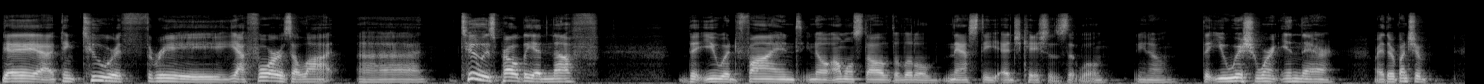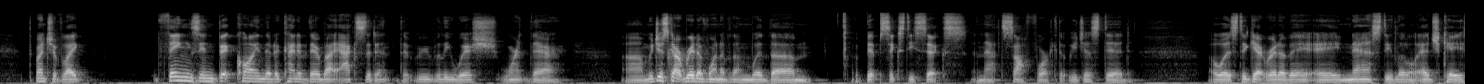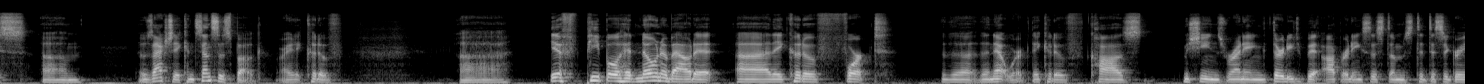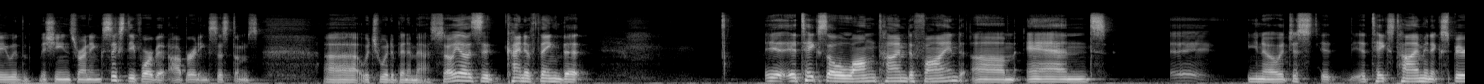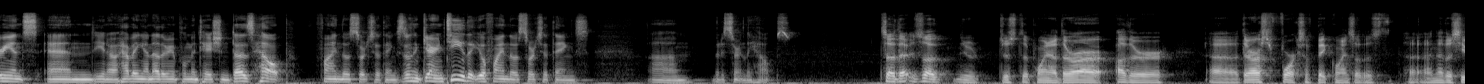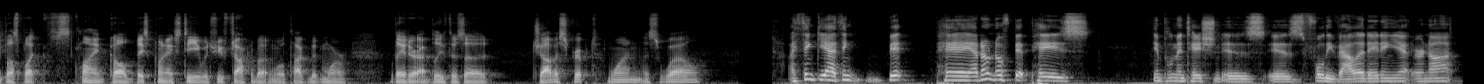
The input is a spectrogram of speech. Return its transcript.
Yeah, yeah, yeah. I think two or three. Yeah, four is a lot. Uh, two is probably enough that you would find, you know, almost all of the little nasty edge cases that will, you know, that you wish weren't in there. Right? There are a bunch of, a bunch of like things in Bitcoin that are kind of there by accident that we really wish weren't there. Um, we just got rid of one of them with um, BIP66 and that soft fork that we just did uh, was to get rid of a, a nasty little edge case. Um, it was actually a consensus bug, right? It could have, uh, if people had known about it, uh, they could have forked the, the network. They could have caused machines running 32-bit operating systems to disagree with machines running 64-bit operating systems, uh, which would have been a mess. So yeah, it's the kind of thing that it, it takes a long time to find, um, and uh, you know it just it, it takes time and experience, and you know having another implementation does help find those sorts of things. It doesn't guarantee that you'll find those sorts of things, um, but it certainly helps. So, there, so you know, just to point out, there are other uh, there are forks of Bitcoin. So there's uh, another C++ client called Bitcoin XT, which we've talked about, and we'll talk a bit more later. I believe there's a JavaScript one as well. I think yeah, I think BitPay. I don't know if BitPay's implementation is is fully validating yet or not.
